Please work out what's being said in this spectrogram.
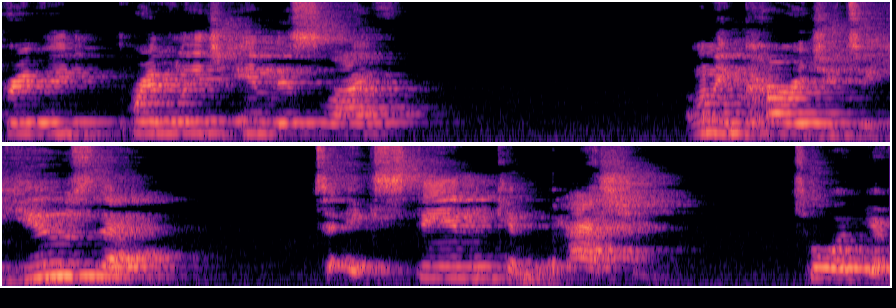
privilege in this life. I want to encourage you to use that to extend compassion toward your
